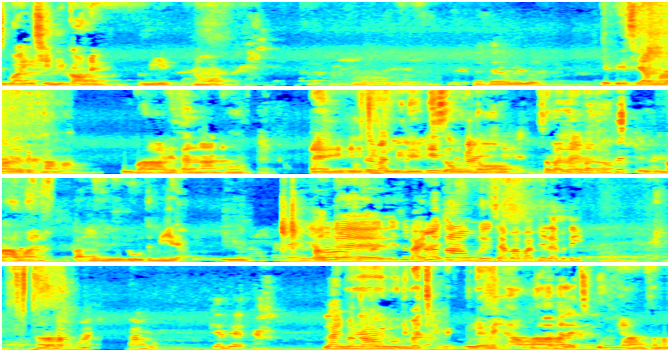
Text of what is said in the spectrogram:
စီးပွားရေးရှင်တွေကောင်းတယ်သမီးနော် ဆက်ဆက်တော့မလို့ဖြစ်ပြီးဆရာမတဲ့တခါမှသူ့ပါတဲ့တဏ္ဍာထုံးအဲဒီအေးသမီးလေးပြည့်စုံပြီနော်စမလိုင်းမကောင်းဒီမှာအဝမ်းပတ်လည်နေလို့သမီးရဲ့အေးနောက်ပတ်နေရဟုတ်ကဲ့လိုင်းမကောင်းလေဆရာမဘာဖြစ်လဲမသိဟာမကောင်းလို့ပြန်တဲ့လိုင်းမကောင်းလို့ဒီမှာချိတ်ပြီးလို့လည်းမရဘူးဘာမှလည်းကြည့်လို့မရဘူးစမ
